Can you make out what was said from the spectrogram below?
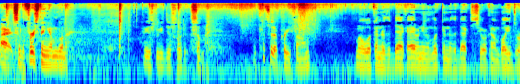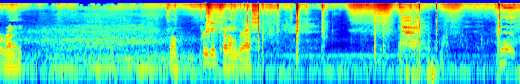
All right, so the first thing I'm gonna, I guess we could just look at some, it cuts it up pretty fine. I'm gonna look under the deck. I haven't even looked under the deck to see what kind of blades we're running. So, pretty good cut on the grass.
